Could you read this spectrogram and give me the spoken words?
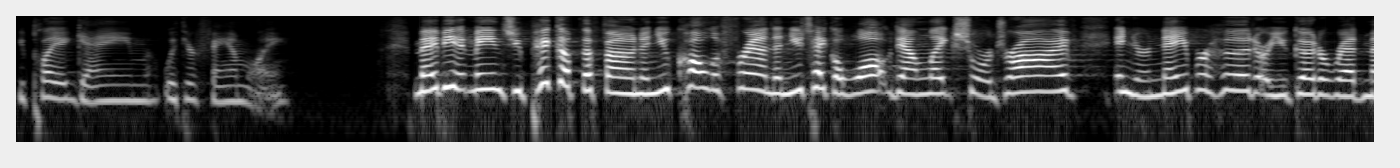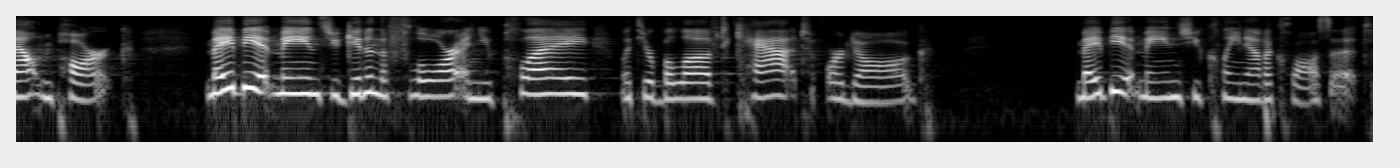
you play a game with your family. Maybe it means you pick up the phone and you call a friend and you take a walk down Lakeshore Drive in your neighborhood or you go to Red Mountain Park. Maybe it means you get in the floor and you play with your beloved cat or dog. Maybe it means you clean out a closet.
